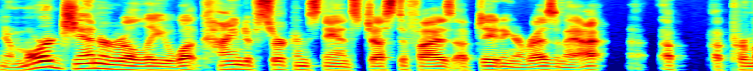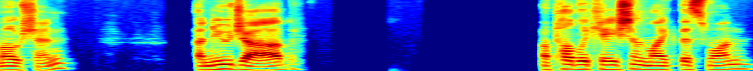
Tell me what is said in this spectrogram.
you know more generally what kind of circumstance justifies updating a resume? I, a, a promotion a new job a publication like this one?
